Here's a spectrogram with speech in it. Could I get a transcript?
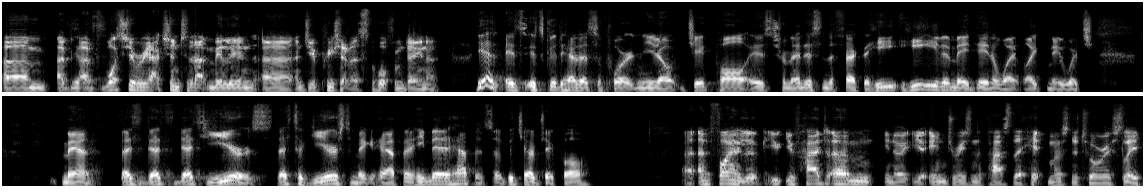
Um, I've, Yes. I've, what's your reaction to that million? Uh, and do you appreciate that support from Dana? Yeah, it's it's good to have that support, and you know, Jake Paul is tremendous in the fact that he he even made Dana White like me, which, man, that's that's that's years. That took years to make it happen. He made it happen. So good job, Jake Paul. Uh, and finally, look, you, you've had, um, you know, your injuries in the past, the hip most notoriously.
